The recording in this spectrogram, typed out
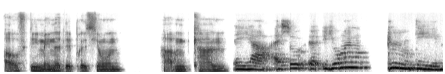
auf die Männerdepression haben kann. Ja, also äh, Jungen, die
